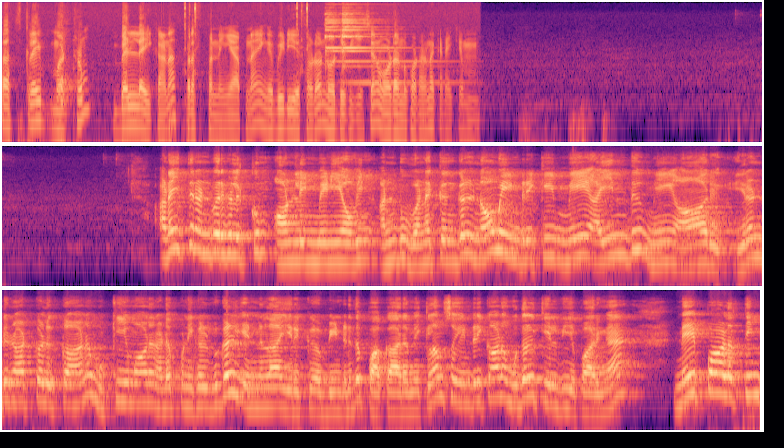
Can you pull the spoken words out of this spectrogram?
சப்ஸ்கிரைப் மற்றும் பெல் ஐக்கானை ப்ரெஸ் பண்ணிங்க அப்படின்னா எங்கள் வீடியோஸோட நோட்டிஃபிகேஷன் உடனுக்குடனே கிடைக்கும். அனைத்து நண்பர்களுக்கும் ஆன்லைன் மேனியாவின் அன்பு வணக்கங்கள். நாம இன்றைக்கு மே ஐந்து மே ஆறு இரண்டு நாட்களுக்கான முக்கியமான நடப்பு நிகழ்வுகள் என்னெல்லாம் இருக்குது அப்படின்றத பார்க்க ஆரம்பிக்கலாம். ஸோ இன்றைக்கான முதல் கேள்வியை பாருங்கள் நேபாளத்தின்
